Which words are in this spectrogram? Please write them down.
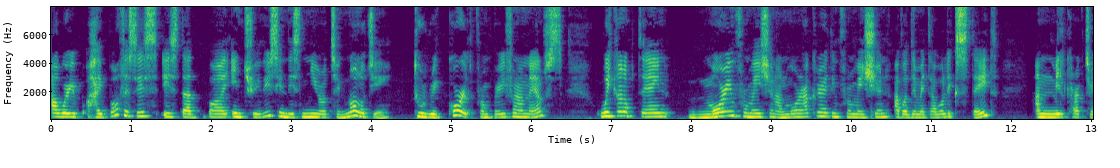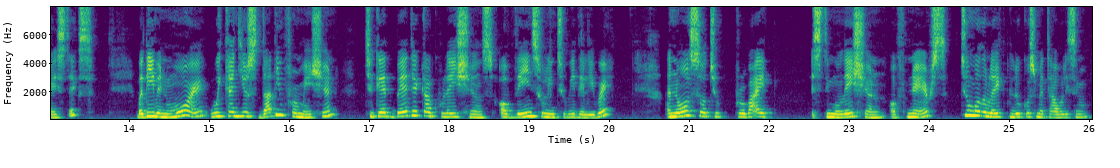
Our hypothesis is that by introducing this neurotechnology to record from peripheral nerves, we can obtain more information and more accurate information about the metabolic state and meal characteristics. But even more, we can use that information to get better calculations of the insulin to be delivered and also to provide stimulation of nerves to modulate glucose metabolism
